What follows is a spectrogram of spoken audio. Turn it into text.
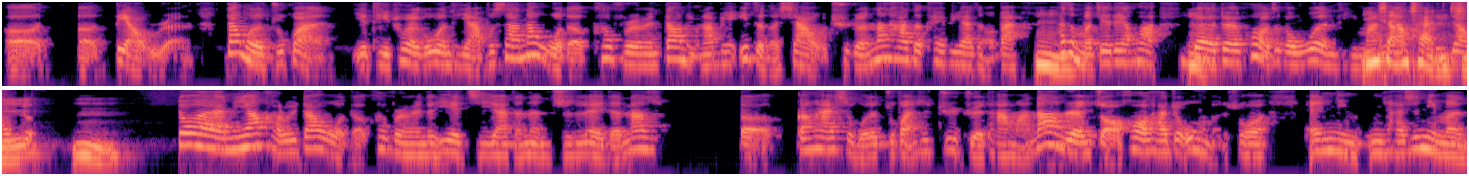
呃。呃，调人，但我的主管也提出了一个问题啊，不是啊，那我的客服人员到你们那边一整个下午去了，那他的 KPI 怎么办？嗯，他怎么接电话？对对，会有这个问题吗？影响产值。嗯，对，你要考虑到我的客服人员的业绩啊等等之类的。那呃刚开始我的主管是拒绝他嘛，那人走后他就问我们说，哎，你你还是你们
